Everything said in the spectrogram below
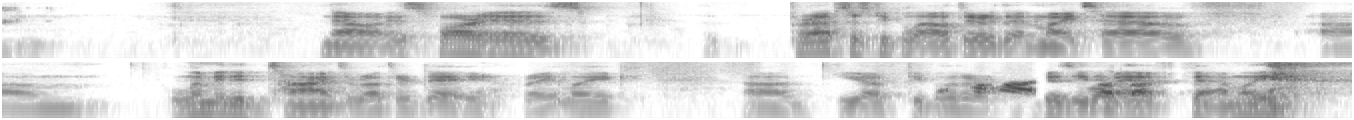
Mm-hmm. Now, as far as perhaps there's people out there that might have um, limited time throughout their day, right? Like uh, you have people that are busy, they may have family.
